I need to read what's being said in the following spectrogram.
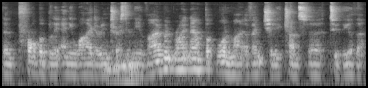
than probably any wider interest in the environment right now, but one might eventually transfer to the other.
